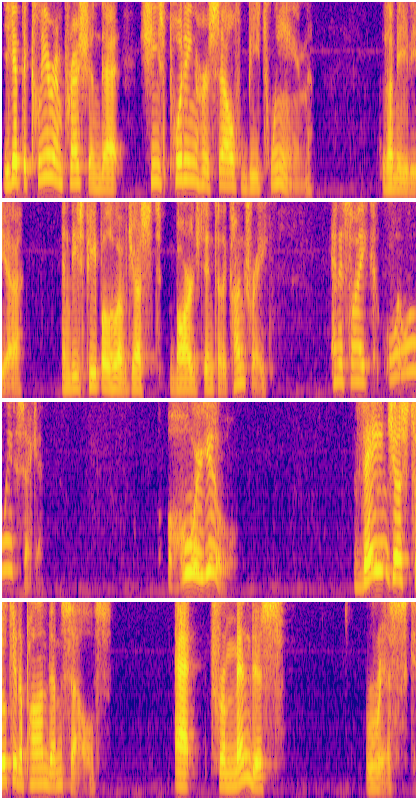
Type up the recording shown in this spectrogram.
you get the clear impression that she's putting herself between the media and these people who have just barged into the country. And it's like, well, wait a second. Who are you? They just took it upon themselves at tremendous risk.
